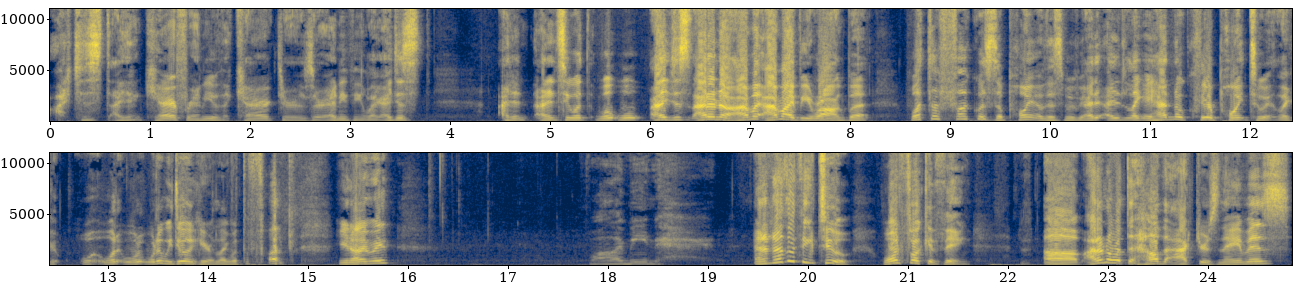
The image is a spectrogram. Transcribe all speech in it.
I just I didn't care for any of the characters or anything. Like I just I didn't I didn't see what well, well I just I don't know. I might I might be wrong but what the fuck was the point of this movie? I, I like it had no clear point to it. Like what what what are we doing here? Like what the fuck? You know what I mean well i mean and another thing too one fucking thing um I don't know what the hell the actor's name is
